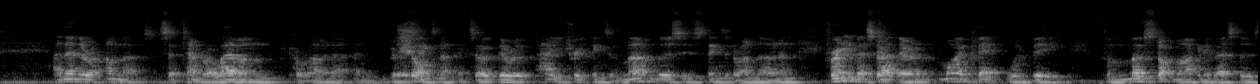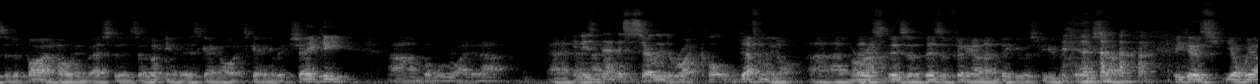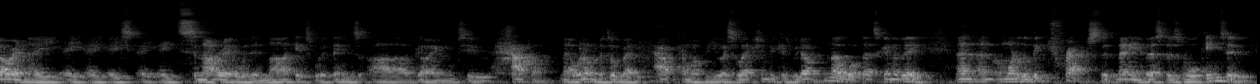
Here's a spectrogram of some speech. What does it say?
And then there are unknowns, September 11, Corona, and various Sure. things and that thing. So there are how you treat things that are known versus things that are unknown. And for any investor out there, and my bet would be for most stock market investors that are buy and hold investors, they're looking at this going, oh, it's getting a bit shaky, um, but we'll ride it out. And, And isn't that necessarily the right call? Definitely not. Uh, there's, right. there's a there's a fairly unambiguous view before we start because yeah we are in a a, a, a, a scenario within markets where things are going to happen. Now we're not going to talk about the outcome of the U.S. election because we don't know what that's going to be. And, and and one of the big traps that many investors walk into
